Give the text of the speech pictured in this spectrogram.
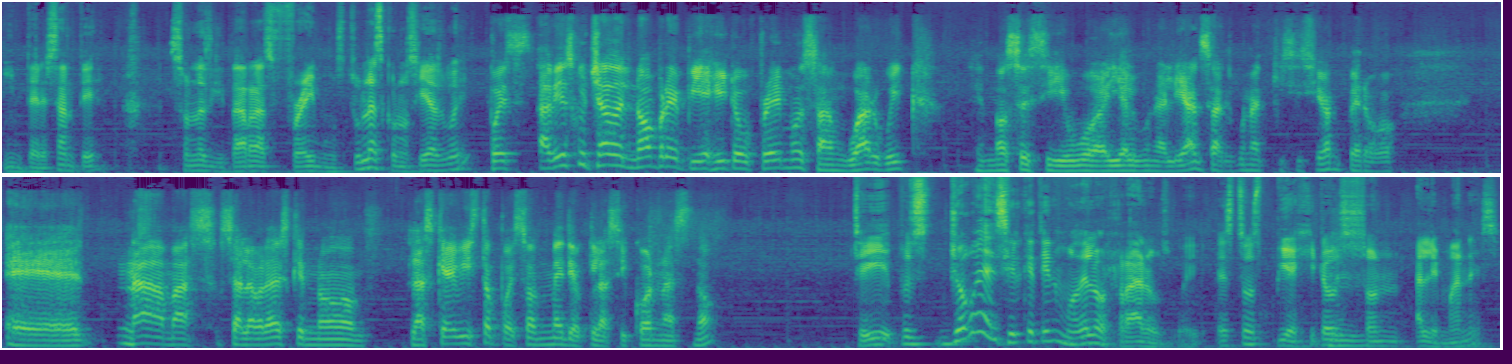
interesante. Son las guitarras Framus. ¿Tú las conocías, güey? Pues había escuchado el nombre Piero Framus and Warwick. Eh, No sé si hubo ahí alguna alianza, alguna adquisición, pero eh, nada más. O sea, la verdad es que no. Las que he visto, pues son medio clasiconas, ¿no? Sí, pues yo voy a decir que tienen modelos raros, güey. Estos viejitos Mm. son alemanes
